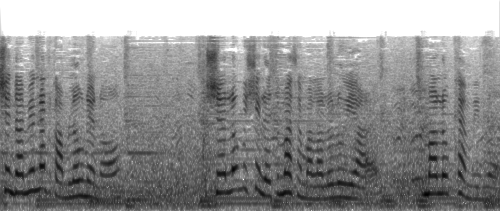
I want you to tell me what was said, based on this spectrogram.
ရှင်တာမျက်နှာကမလုံးနဲ့နော်ရှင်လုံးမရှိလဲကျမဆံမလာလို့လို့ရတယ်ကျမလောက်ခတ်မိမယ်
